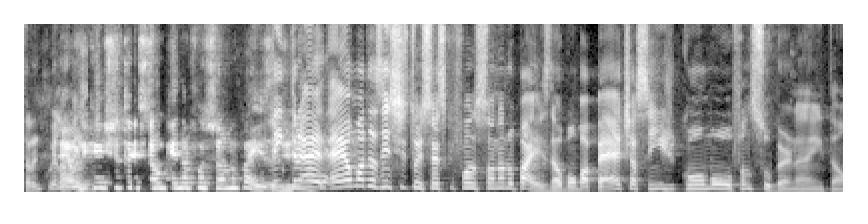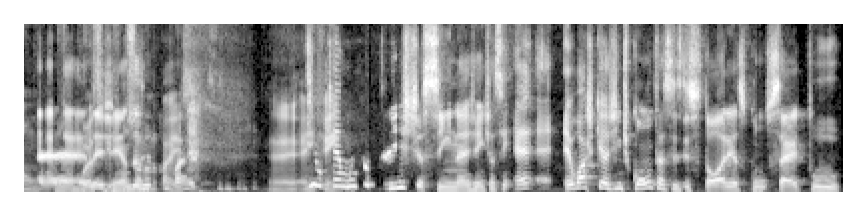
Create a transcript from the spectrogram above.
É a tranquilamente. única instituição que ainda funciona no país. Tem tre- é uma das instituições que funciona no país, né? O Bomba Pet, assim como o Fansuber, né? Então, É, legendas e no país. É, E o que é muito triste, assim, né, gente? Assim, é, é- eu acho que a gente conta essas histórias com certo.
